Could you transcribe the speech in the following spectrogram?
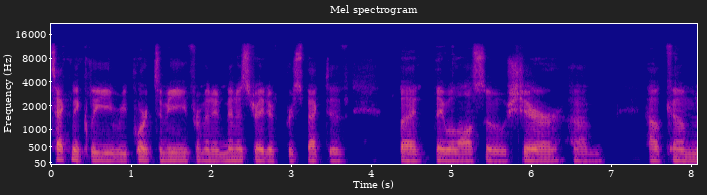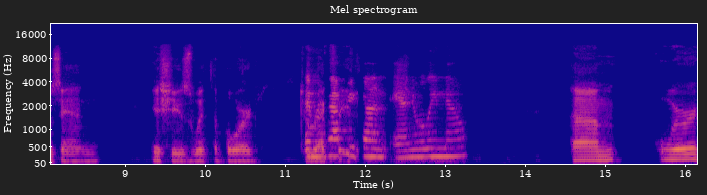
technically report to me from an administrative perspective, but they will also share um, outcomes and issues with the board And will that be done annually now? Um, we're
